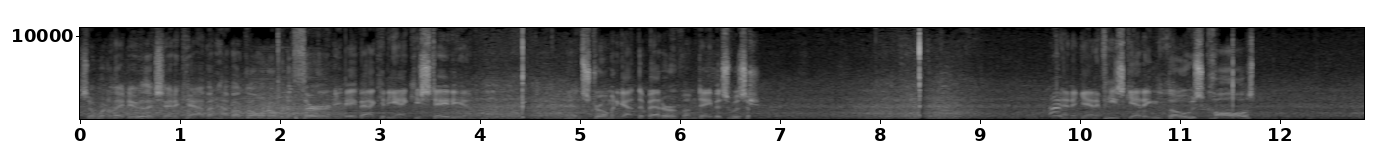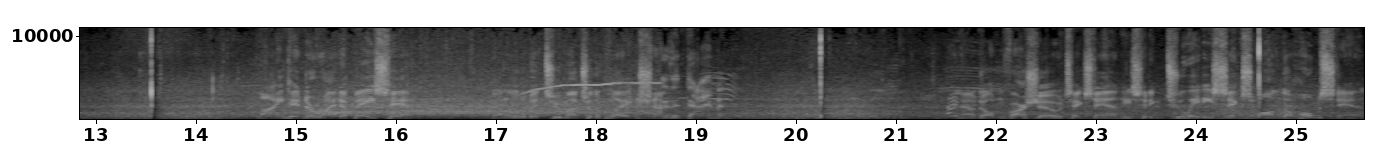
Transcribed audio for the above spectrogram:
So what do they do? They say to Cavan, how about going over to third? He back at Yankee Stadium. And Stroman got the better of him. Davis was. And again, if he's getting those calls. Lined into right, a base hit. Got a little bit too much of the plate. And shot to the diamond. Now Dalton Varsho takes stand. He's hitting 286 on the homestand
